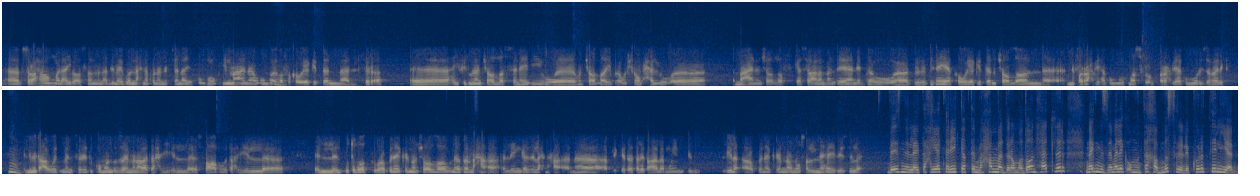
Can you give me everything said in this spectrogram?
آه، بصراحة هم لعيبة أصلا من قبل ما يجوا لنا إحنا كنا نفسنا يبقوا موجودين معانا وهم إضافة قوية جدا للفرقة. آه، هيفيدونا إن شاء الله السنة دي وإن شاء الله يبقى وشهم حلو معانا إن شاء الله في كأس العالم انديه نبداوا آه، بداية قوية جدا إن شاء الله. نفرح بيها جمهور مصر ونفرح بيها جمهور الزمالك. اللي متعود من فرقه الكوماندو دايما على تحقيق الصعب وتحقيق ال- ال- البطولات. وربنا يكرمنا إن شاء الله ونقدر نحقق الإنجاز اللي إحنا حققناه قبل كده. ثالث عالم ويمكن ليه لأ ربنا يكرمنا ونوصل للنهائي بإذن الله. بإذن الله. تحياتنا ليك كابتن محمد رمضان هاتلر نجم الزمالك ومنتخب مصر لكرة اليد.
